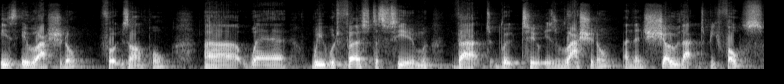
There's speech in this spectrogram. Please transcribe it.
is irrational, for example, uh, where we would first assume that root 2 is rational and then show that to be false.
